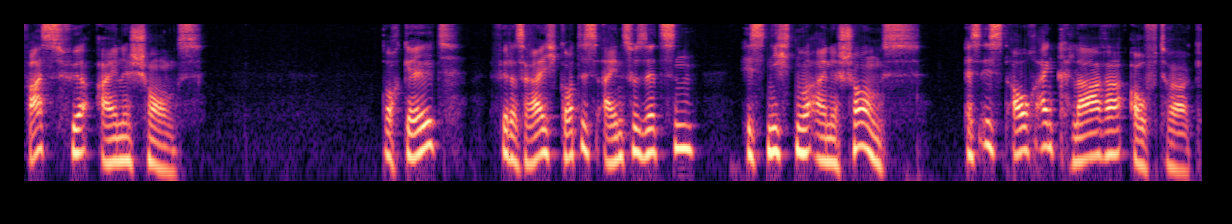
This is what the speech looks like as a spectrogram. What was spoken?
Was für eine Chance. Doch Geld für das Reich Gottes einzusetzen, ist nicht nur eine Chance, es ist auch ein klarer Auftrag.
